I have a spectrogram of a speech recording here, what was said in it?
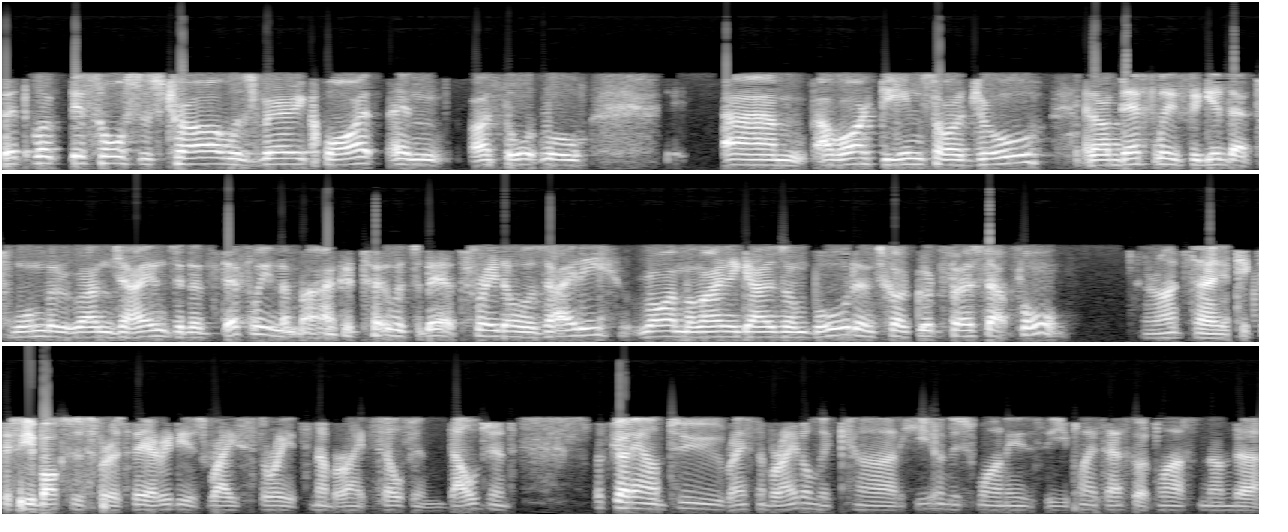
But look, this horse's trial was very quiet, and I thought, well, um, I like the inside draw, and I'll definitely forgive that Toowoomba to run James, and it's definitely in the market too. It's about three dollars eighty. Ryan Maloney goes on board, and it's got good first up form. All right, so tick the few boxes for us there. It is race three. It's number eight, self-indulgent. Let's go down to race number eight on the card here, and this one is the Place Ascot Class and Under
